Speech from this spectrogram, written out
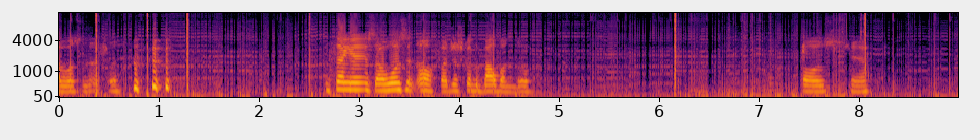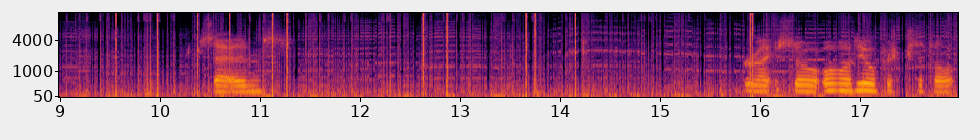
I wasn't actually. the thing is, I wasn't off. I just got the bell bundle. Pause. Yeah. Settings. Right. So audio push to talk.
